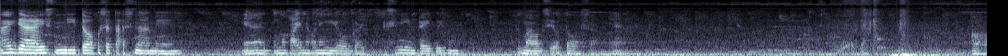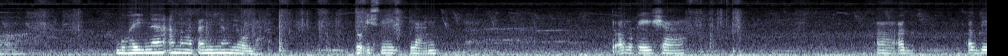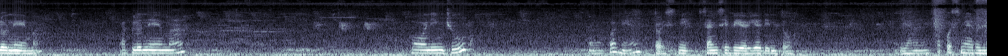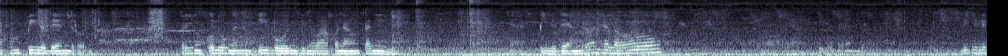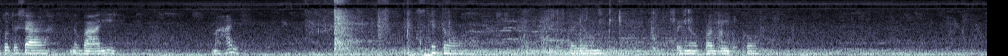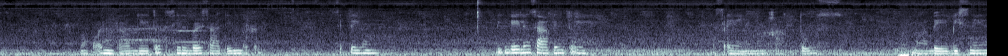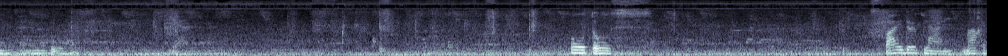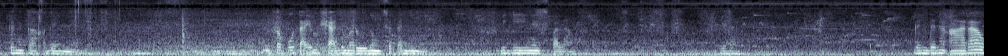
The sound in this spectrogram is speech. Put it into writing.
Hi guys, nandito ako sa taas namin. Yan, kumakain ako ng yogurt. Kasi nihintay ko yung tumawag si Otosa. Yan. Oh. Buhay na ang mga tanim ng lola. Is snake plant. Ito alocasia. Ah, ag aglonema. Aglonema. Morning dew. Ano pa yan? Ito, snake. Sansevieria din to. Yan. Tapos meron akong philodendron. Ito yung kulungan ng ibon. Ginawa ko ng tanim. Yan. Philodendron. Hello. Oh, yan. Philodendron. Binili ko to sa Novali. Mahal. Ito. Ito yung pinapagate ko. Ako anong tawag dito? Silver satin ba to? Ito yung binigay lang sa akin to eh. Tapos ayan yung mga cactus. Babies na yan. Sana mabuhay. Yan. Photos. Spider plant. Bakit ka nagkakaganyan? Hindi pa po tayo masyado marunong sa tanim. Beginners pa lang. Yan. Ganda ng araw.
